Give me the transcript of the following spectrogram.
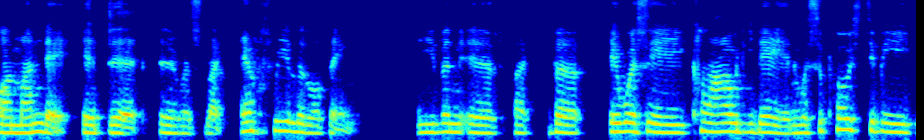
on Monday it did. It was like every little thing, even if like the it was a cloudy day and it was supposed to be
